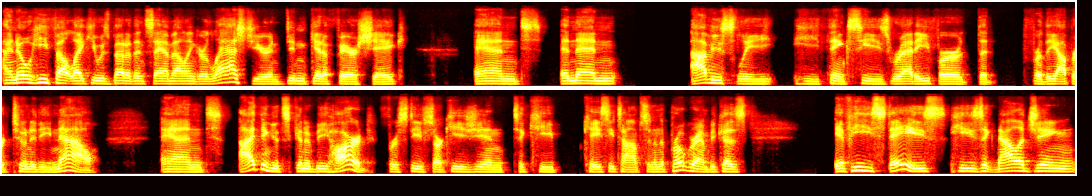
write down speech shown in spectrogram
I know he felt like he was better than Sam Ehlinger last year and didn't get a fair shake. And and then obviously he thinks he's ready for the for the opportunity now. And I think it's going to be hard for Steve Sarkisian to keep Casey Thompson in the program because if he stays, he's acknowledging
